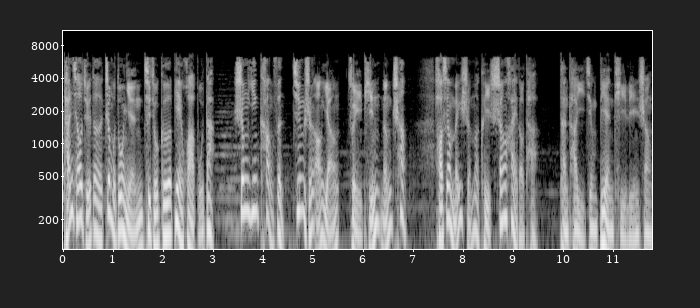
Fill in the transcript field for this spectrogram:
谭乔觉得这么多年气球哥变化不大，声音亢奋，精神昂扬，嘴贫能唱。好像没什么可以伤害到他，但他已经遍体鳞伤。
